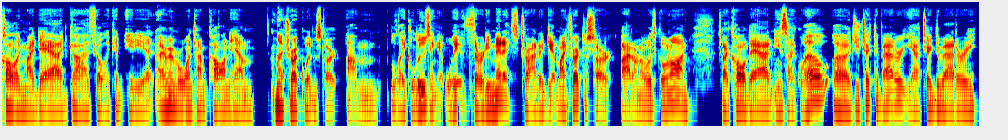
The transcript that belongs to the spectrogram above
calling my dad. God, I feel like an idiot. I remember one time calling him. My truck wouldn't start. I'm like losing it. Wait 30 minutes trying to get my truck to start. I don't know what's going on. So I called dad and he's like, Well, uh, did you check the battery? Yeah, check the battery.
